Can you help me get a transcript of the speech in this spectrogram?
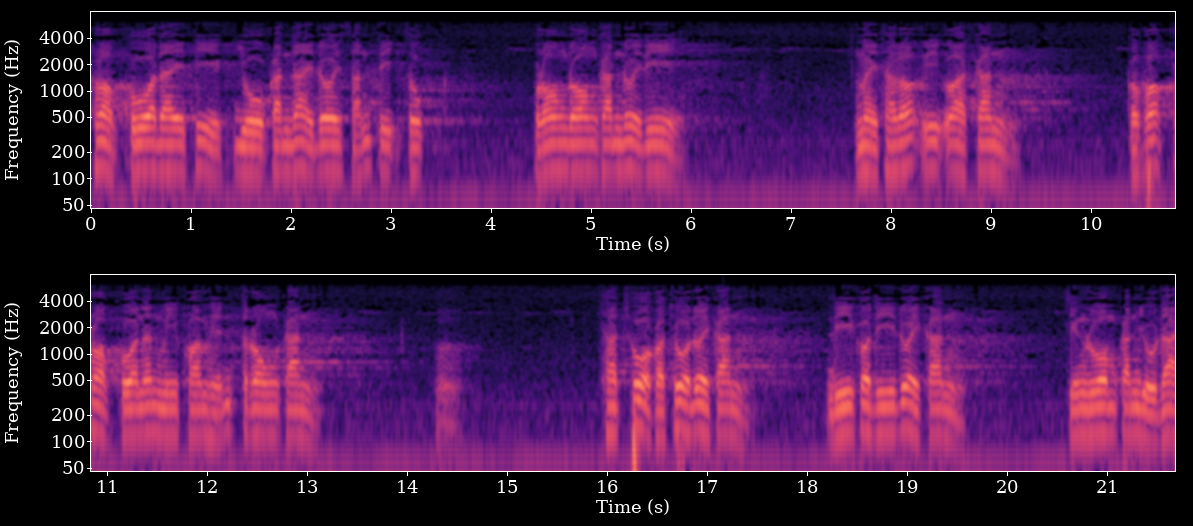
ครอบครัวใดที่อยู่กันได้โดยสันติสุขปรองดองกันด้วยดี ไม่ทะเลาะวิวาทกัน ก็เพราะครอบครัวนั้นมีความเห็นตรงกันถ้าชั่วก็ชั่วด้วยกัน ดีก็ดีด้วยกัน จึงรวมกันอยู่ได้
